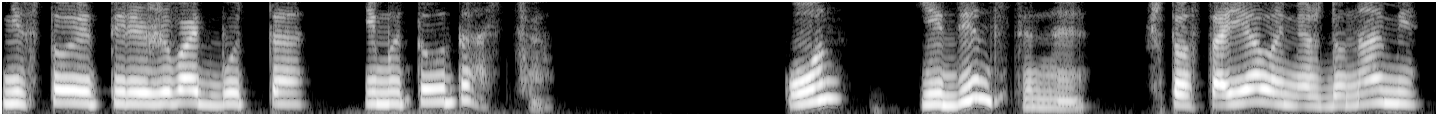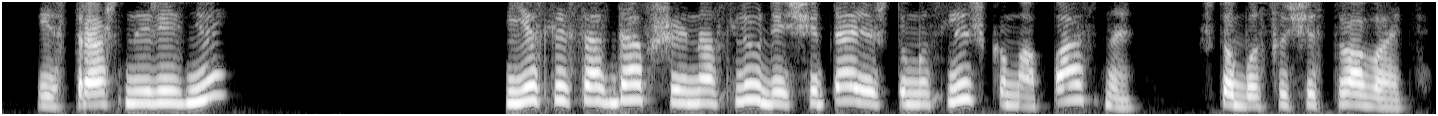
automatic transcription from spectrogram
не стоит переживать, будто им это удастся. Он — единственное, что стояло между нами и страшной резнёй? Если создавшие нас люди считали, что мы слишком опасны, чтобы существовать,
